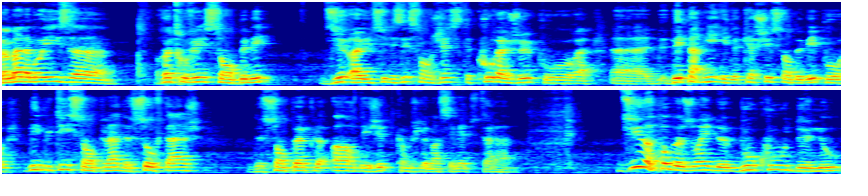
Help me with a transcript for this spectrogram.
moment de Moïse a retrouvé son bébé, Dieu a utilisé son geste courageux pour euh, d'épargner et de cacher son bébé pour débuter son plan de sauvetage de son peuple hors d'Égypte, comme je le mentionnais tout à l'heure. Dieu n'a pas besoin de beaucoup de nous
